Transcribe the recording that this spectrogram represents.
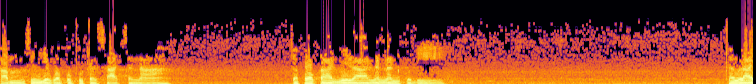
ธรรมซึ่งเรียกว่าพระพุทธศาสนาเฉพาะการเวลานั้นๆก็ดี ทั้งหลาย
